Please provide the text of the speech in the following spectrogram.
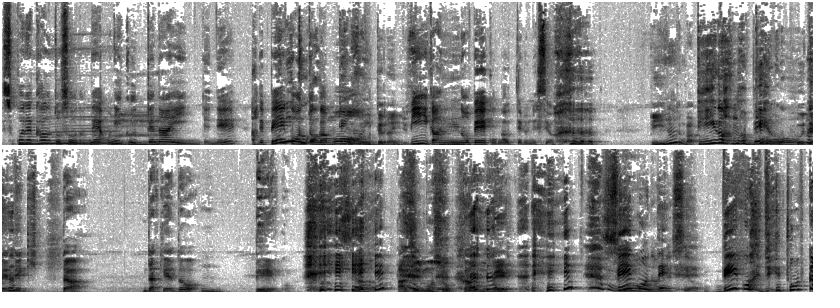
そこで買うとそうだね。お肉売ってないんでね。あでベーコンとかおも売ってないんですよ。ビーガンのベーコンが売ってるんですよ。ビーだからビーガンのベーコン？豆腐でできただけど、ベーコン。味も食感もベーコン ベーコンってベーコンって豆腐か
